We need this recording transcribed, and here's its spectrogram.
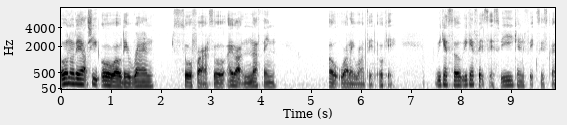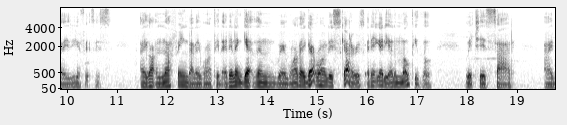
Oh no, they actually. Oh wow, they ran so far. So I got nothing out what I wanted. Okay, we can so we can fix this. We can fix this, guys. We can fix this. I got nothing that I wanted. I didn't get them where I wanted. I got one of these scatters. I didn't get the other multi though, which is sad. I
